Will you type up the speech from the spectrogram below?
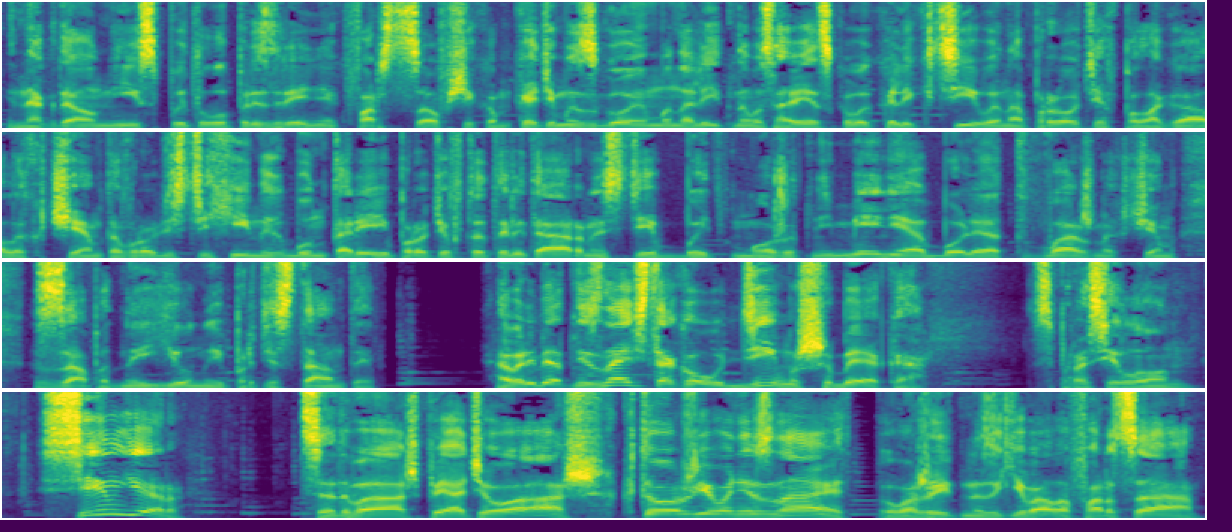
Иногда он не испытывал презрения к форцовщикам, к этим изгоям монолитного советского коллектива. Напротив, полагал их чем-то вроде стихийных бунтарей против тоталитарности, быть может, не менее, а более отважных, чем западные юные протестанты. «А вы, ребят, не знаете такого Дима Шебека?» — спросил он. «Сингер?» «С2H5OH! Кто же его не знает?» — уважительно закивала Форца.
